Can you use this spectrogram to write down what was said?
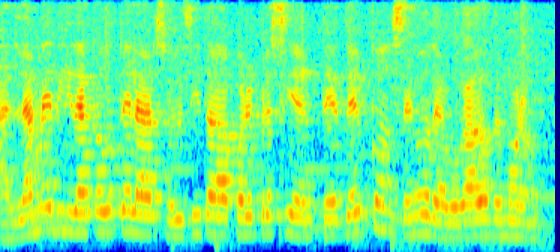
a la medida cautelar solicitada por el presidente del Consejo de Abogados de Morón.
